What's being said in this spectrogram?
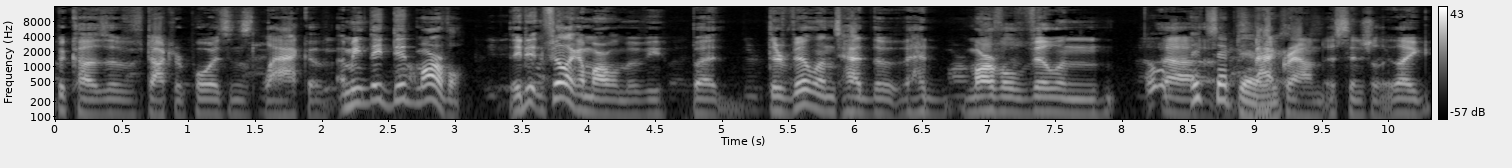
because of Doctor Poison's lack of. I mean, they did Marvel. They didn't feel like a Marvel movie, but their villains had the had Marvel villain uh, except Ares. background essentially. Like,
